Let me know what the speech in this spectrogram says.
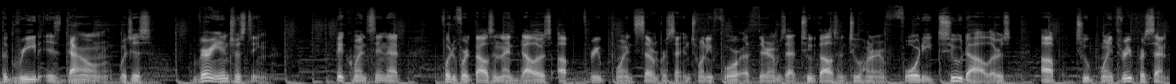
the greed is down, which is very interesting. Bitcoin sitting at $44,090, up 3.7% in 24. Ethereum's at $2,242, up 2.3%.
